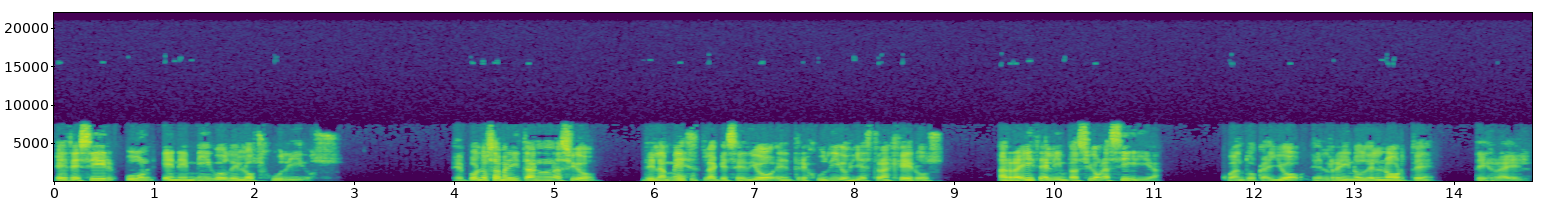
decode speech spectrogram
es decir, un enemigo de los judíos. El pueblo samaritano nació de la mezcla que se dio entre judíos y extranjeros a raíz de la invasión asiria, cuando cayó el reino del norte de Israel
